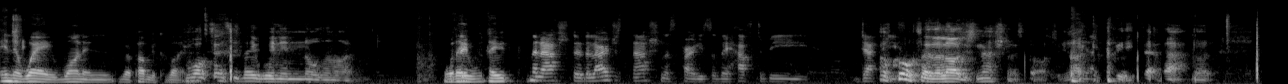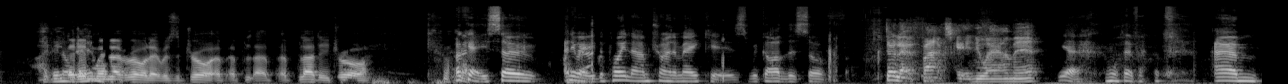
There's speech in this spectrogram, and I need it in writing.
in a way, won in Republic of Ireland. what sense did they win in Northern Ireland? Well, they they the nas- they're the largest nationalist party, so they have to be deputy. Of course, they're the largest nationalist party. I completely accept that, but I Did they not They didn't win? win overall. It was a draw, a, a, a bloody draw. okay. So anyway, the point that I'm trying to make is, regardless of don't let facts get in your way, Amir. yeah, whatever. Um,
